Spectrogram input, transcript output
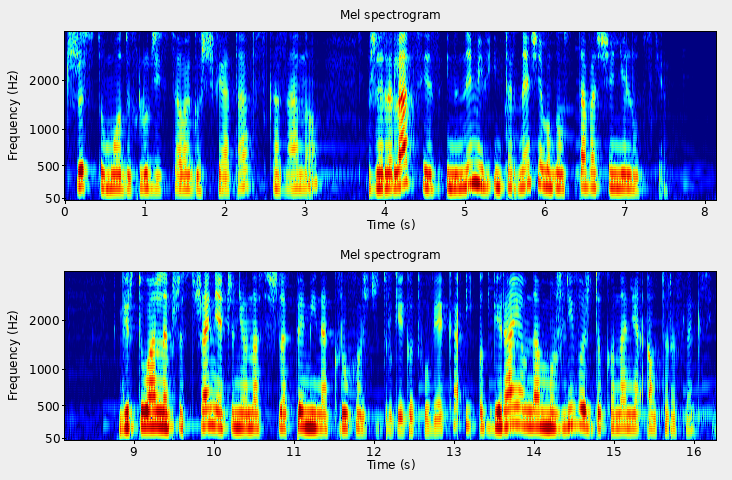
300 młodych ludzi z całego świata wskazano, że relacje z innymi w internecie mogą stawać się nieludzkie. Wirtualne przestrzenie czynią nas ślepymi na kruchość drugiego człowieka i odbierają nam możliwość dokonania autorefleksji.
